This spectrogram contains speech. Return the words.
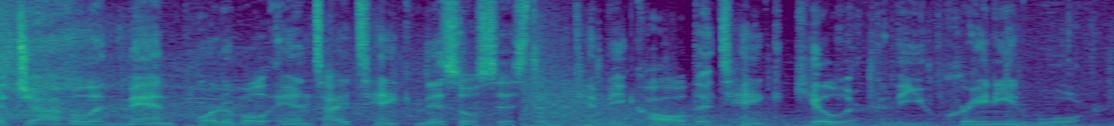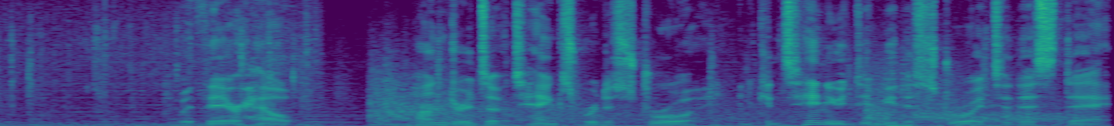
The Javelin man-portable anti-tank missile system can be called the tank killer in the Ukrainian war. With their help, hundreds of tanks were destroyed and continue to be destroyed to this day.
